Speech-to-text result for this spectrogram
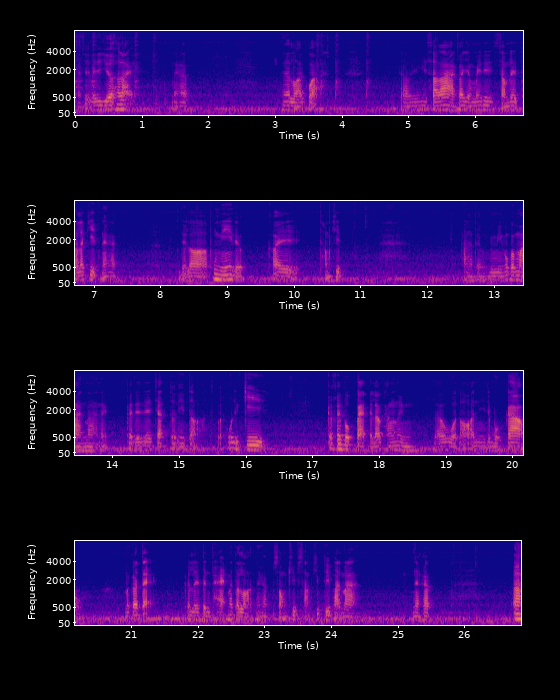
อาจจะไม่ได้เยอะเท่าไหร่นะครับได้ร้อยกว่าตอนนี้ซาร่าก็ยังไม่ได้สำเร็จภารกิจนะครับ เดี๋ยวรอพรุ่งนี้เดี๋ยวค่อยทำคลิป อ่าแต่มีงบประมาณมานะก็จะได้จัดตัวนี้ต่อโอลิกีก็เคยบวกแปดไปแล้วครั้งหนึ่ง แล้วหัวร้อนนี้จะบวกเก้ามันก็แตกก็เลยเป็นแผลมาตลอดนะครับสองคลิปสามคลิปที่ผ่านมานะครับอะ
